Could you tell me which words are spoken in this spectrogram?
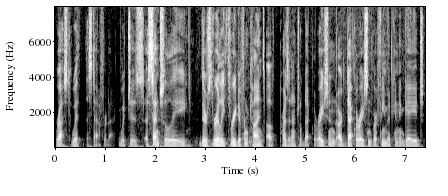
rest with the Stafford Act, which is essentially there's really three different kinds of presidential declarations or declarations where FEMA can engage.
